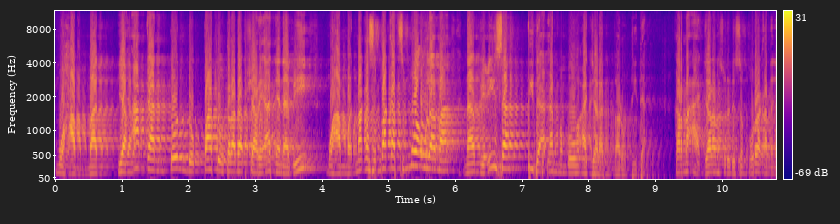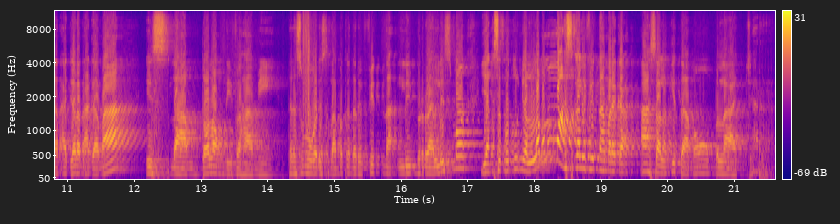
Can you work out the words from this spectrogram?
Muhammad yang akan tunduk patuh terhadap syariatnya Nabi Muhammad. Maka sepakat semua ulama Nabi Isa tidak akan membawa ajaran baru tidak. Karena ajaran sudah disempurnakan dengan ajaran agama Islam. Tolong difahami dan semoga diselamatkan dari fitnah liberalisme yang sebetulnya lemah sekali fitnah mereka asal kita mau belajar.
